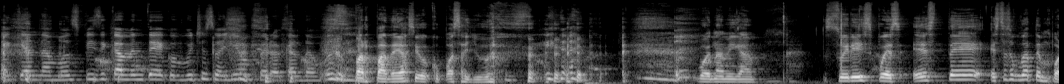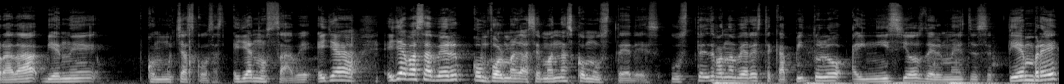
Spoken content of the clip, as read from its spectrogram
Aquí andamos, físicamente con mucho sueño, pero acá andamos. Parpadeas y ocupas ayuda. bueno, amiga. Sweeties, pues este, esta segunda temporada viene con muchas cosas. Ella no sabe. Ella, ella va a saber conforme las semanas como ustedes. Ustedes van a ver este capítulo a inicios del mes de septiembre.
